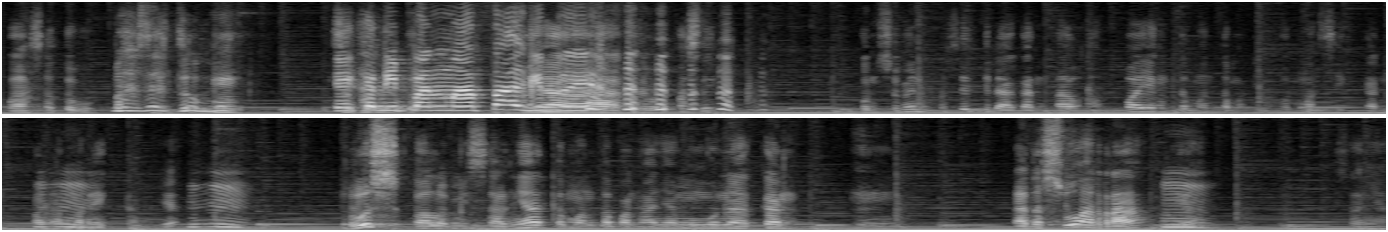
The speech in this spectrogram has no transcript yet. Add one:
bahasa tubuh? Bahasa tubuh. Hmm, Kayak kedipan mata gitu ya. itu pasti konsumen pasti tidak akan tahu apa yang teman-teman informasikan kepada mereka ya. Mm-mm. Terus kalau misalnya teman-teman hanya menggunakan hmm, nada suara ya, Hmm. misalnya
